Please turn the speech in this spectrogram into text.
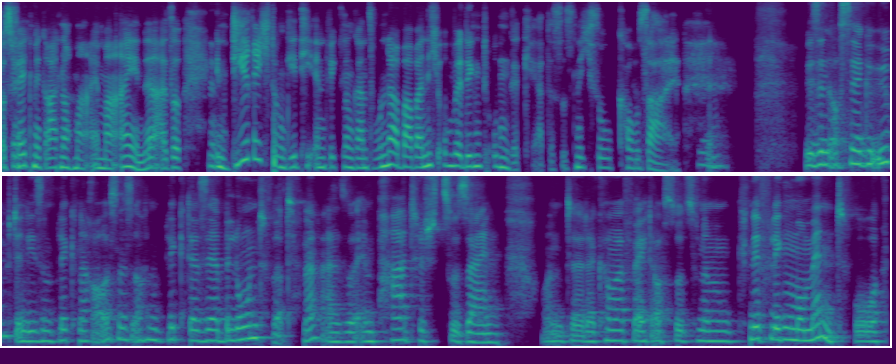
Was ja. fällt mir gerade noch mal einmal ein. Ne? Also ja. in die Richtung geht die Entwicklung ganz wunderbar, aber nicht unbedingt umgekehrt. Das ist nicht so kausal. Ja wir sind auch sehr geübt in diesem Blick nach außen. Das ist auch ein Blick, der sehr belohnt wird, ne? also empathisch zu sein. Und äh, da kommen wir vielleicht auch so zu einem kniffligen Moment, wo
